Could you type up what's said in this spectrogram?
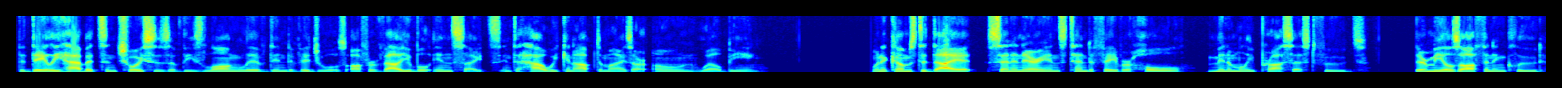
the daily habits and choices of these long lived individuals offer valuable insights into how we can optimize our own well being. When it comes to diet, centenarians tend to favor whole, minimally processed foods. Their meals often include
